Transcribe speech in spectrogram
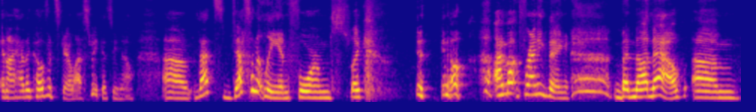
and I had a COVID scare last week, as you know. Um, that's definitely informed. Like, you know, I'm up for anything, but not now. Um,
